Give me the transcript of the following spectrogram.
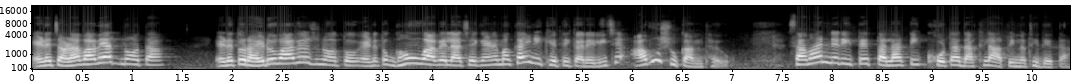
એણે ચણા વાવ્યા જ નહોતા, એણે તો રાયડો વાવ્યો જ નહોતો, એણે તો ઘઉં વાવેલા છે કે એણે મકાઈની ખેતી કરેલી છે. આવું શું કામ થયું? સામાન્ય રીતે તલાટી ખોટા દાખલા આપી નથી દેતા.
